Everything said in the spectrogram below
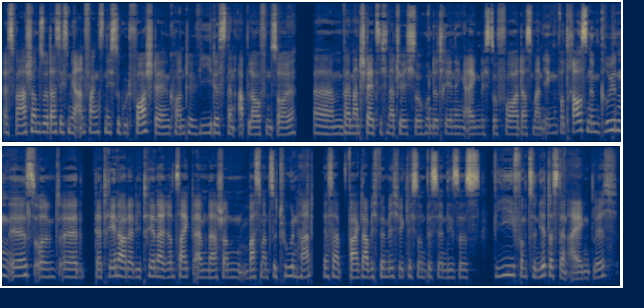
Es war schon so, dass ich es mir anfangs nicht so gut vorstellen konnte, wie das denn ablaufen soll. Ähm, weil man stellt sich natürlich so Hundetraining eigentlich so vor, dass man irgendwo draußen im Grünen ist und äh, der Trainer oder die Trainerin zeigt einem da schon, was man zu tun hat. Deshalb war, glaube ich, für mich wirklich so ein bisschen dieses, wie funktioniert das denn eigentlich?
